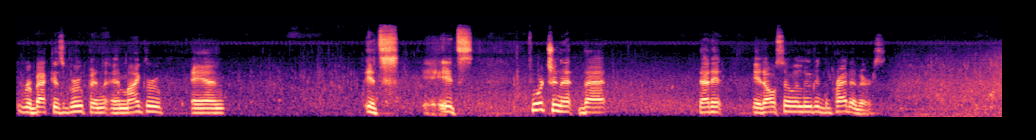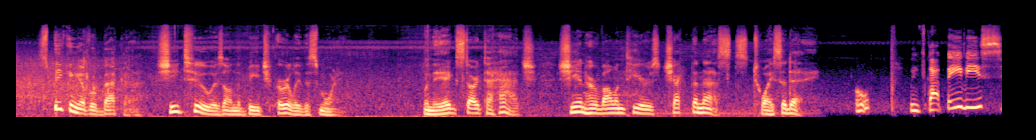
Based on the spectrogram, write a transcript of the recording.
Rebecca's group and, and my group, and it's it's fortunate that that it, it also eluded the predators. Speaking of Rebecca, she too is on the beach early this morning. When the eggs start to hatch, she and her volunteers check the nests twice a day. Oh, we've got babies.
